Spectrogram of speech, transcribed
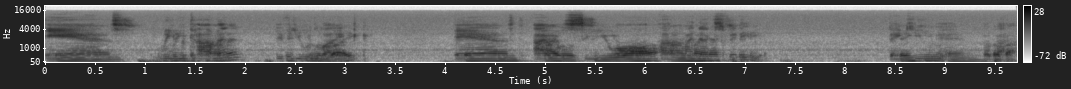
And leave a comment if you would like. And I will see you all on my next video. Thank you, and bye bye.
